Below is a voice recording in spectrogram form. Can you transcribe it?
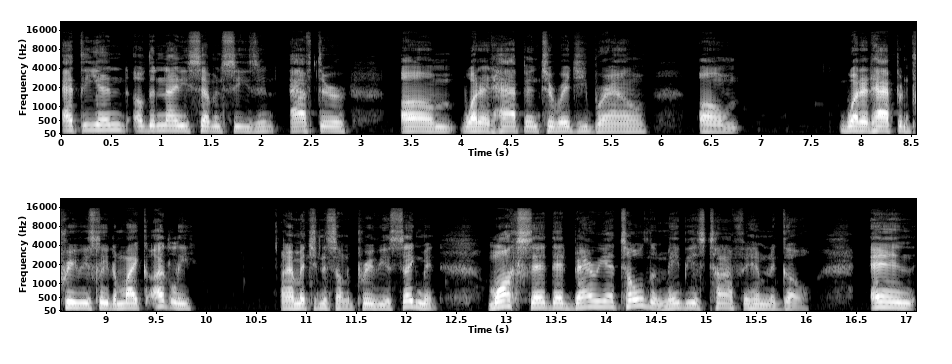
at the end of the 97 season, after um, what had happened to Reggie Brown, um, what had happened previously to Mike Utley, and I mentioned this on the previous segment, Mark said that Barry had told him maybe it's time for him to go. And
